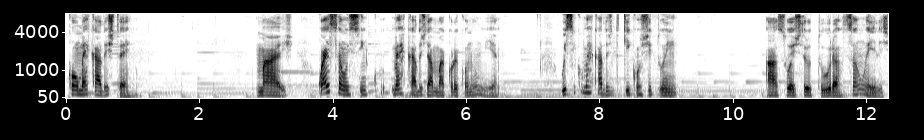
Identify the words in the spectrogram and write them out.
com o mercado externo. Mas quais são os cinco mercados da macroeconomia? Os cinco mercados que constituem a sua estrutura são eles:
